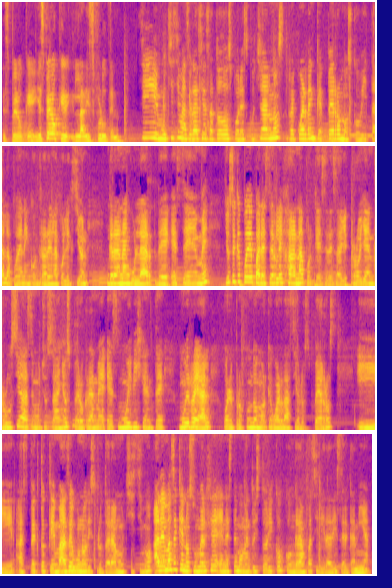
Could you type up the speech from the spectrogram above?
Espero que y espero que la disfruten. Sí, muchísimas gracias a todos por escucharnos. Recuerden que Perro Moscovita la pueden encontrar en la colección Gran Angular de SM. Yo sé que puede parecer lejana porque se desarrolla en Rusia hace muchos años, pero créanme, es muy vigente, muy real por el profundo amor que guarda hacia los perros y aspecto que más de uno disfrutará muchísimo, además de que nos sumerge en este momento histórico con gran facilidad y cercanía.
